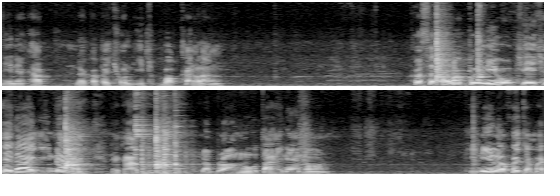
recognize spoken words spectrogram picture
นี่นะครับ แล้วก็ไปชนอิฐบล็อกข้างหลัง ก็แสดงว่าปืนนี้โอเคใช้ได้ยิงได้นะครับ รับรองหนูตายแน่นอน ทีนี้เราก็จะมา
